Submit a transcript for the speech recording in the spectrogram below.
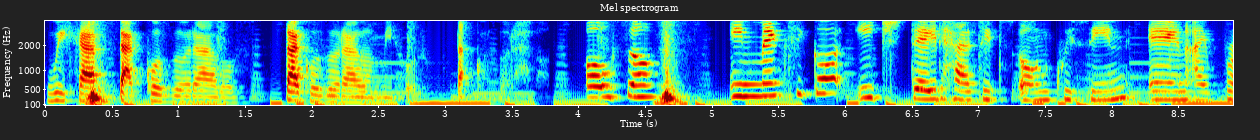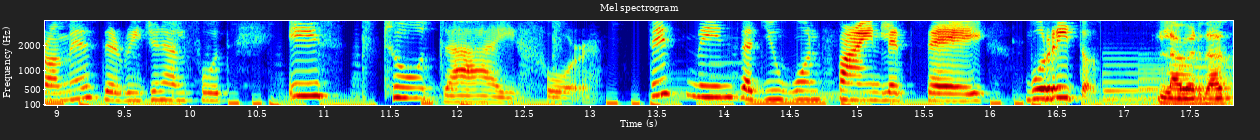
we have tacos dorados. Tacos dorado mejor. Tacos dorado. Also, in Mexico, each state has its own cuisine, and I promise the regional food is to die for. This means that you won't find, let's say, burritos. La verdad,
